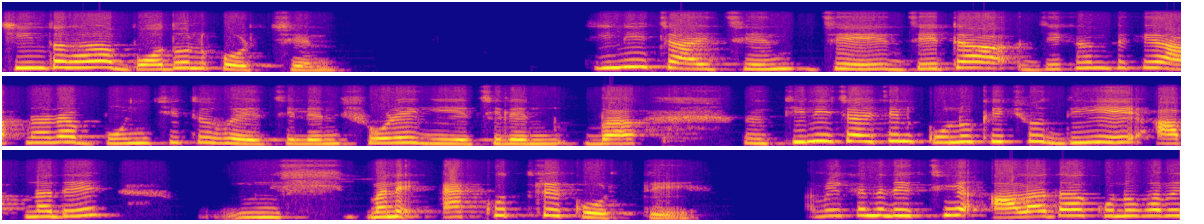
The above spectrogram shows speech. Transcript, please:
চিন্তাধারা বদল করছেন। তিনি চাইছেন যে যেটা যেখান থেকে আপনারা বঞ্চিত হয়েছিলেন, সরে গিয়েছিলেন বা তিনি চাইছেন কোনো কিছু দিয়ে আপনাদের মানে একত্রে করতে। আমি এখানে দেখছি আলাদা কোনোভাবে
